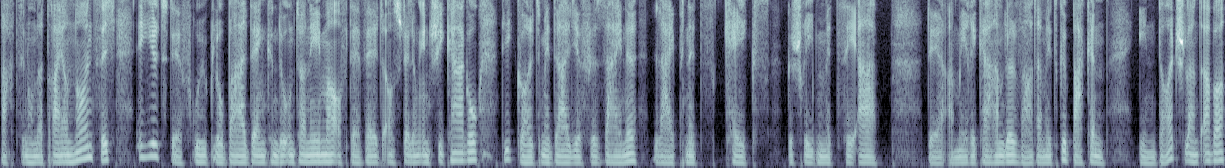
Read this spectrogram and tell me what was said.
1893 erhielt der früh global denkende Unternehmer auf der Weltausstellung in Chicago die Goldmedaille für seine Leibniz Cakes, geschrieben mit CA. Der Amerikahandel war damit gebacken. In Deutschland aber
